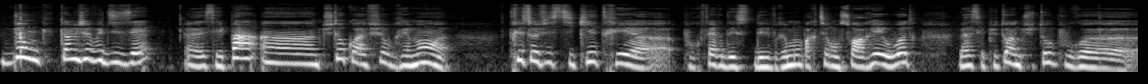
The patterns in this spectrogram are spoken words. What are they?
Donc, comme je vous disais, euh, c'est pas un tuto coiffure vraiment euh, très sophistiqué, très euh, pour faire des, vraiment partir en soirée ou autre. Là, c'est plutôt un tuto pour la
